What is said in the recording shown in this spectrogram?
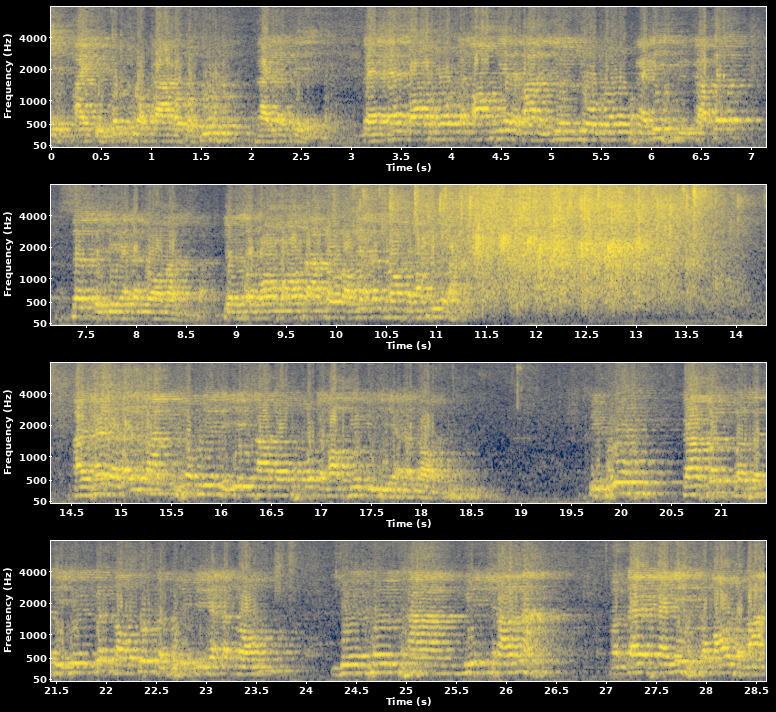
ជាផ្នែកពីវិទ្យាការរបស់ខ្លួនថ្ងៃនេះទេតែតែបងប្អូនទាំងអស់គ្នាដែលបានអញ្ជើញចូលរួមថ្ងៃនេះគឺកាប់ទឹកសិតតែជាអ្នកដឹកនាំហ្នឹងចឹងសូមបងប្អូនតាមទៅដល់អ្នកដឹកនាំរបស់គ្នាបាទ ហើយហេតុអ្វីបានខ្ញុំមាននិយាយថាបងប្អូនទាំងអស់គ្នាគឺជាអ្នកដឹកនាំពីព្រោះការពិតបើសិនជាយើងគិតដល់គុណភាពជាអ្នកដឹកនាំយើងឃើញថាមានច្រើនណាស់ប៉ុន្តែថ្ងៃនេះកុំឲ្យពិបាក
